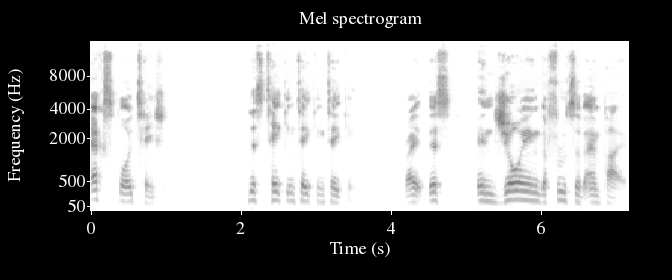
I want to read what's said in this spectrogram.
exploitation, this taking, taking, taking, right? This enjoying the fruits of empire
